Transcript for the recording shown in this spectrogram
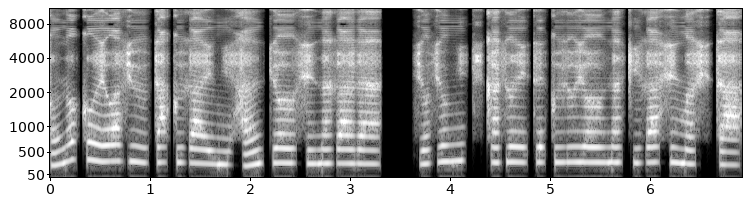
その声は住宅街に反響しながら、徐々に近づいてくるような気がしました。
